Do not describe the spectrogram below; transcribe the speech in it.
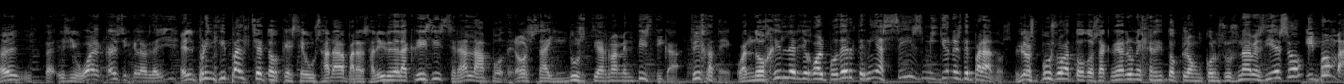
¿Eh? Está- es igual casi que las de allí. El principal cheto que se usará para salir de la crisis será la poderosa industria armamentística. Fíjate, cuando Hitler llegó al poder tenía 6 millones de parados. Los puso a todos a crear un ejército clon con sus naves y eso, y ¡pumba!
